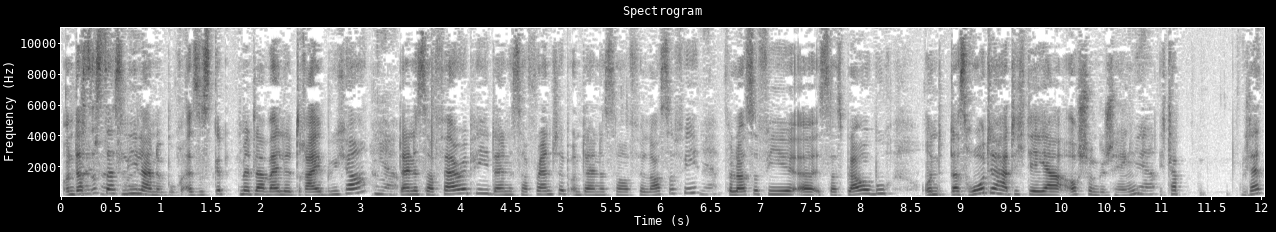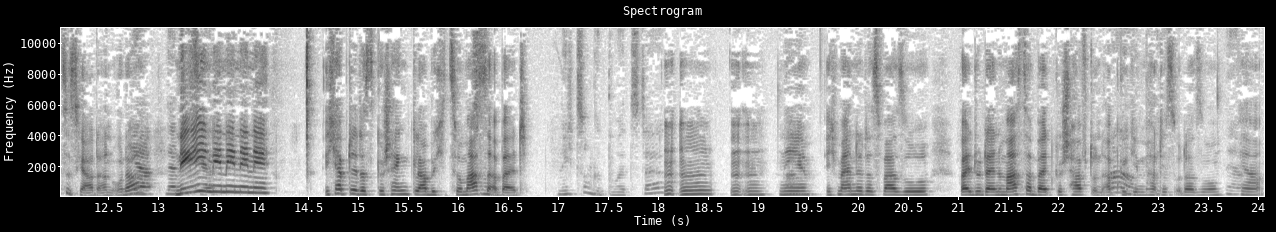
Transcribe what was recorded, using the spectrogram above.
Und das toll, ist das lilane Buch. Also es gibt mittlerweile drei Bücher. Ja. Dinosaur Therapy, Dinosaur Friendship und Dinosaur Philosophy. Ja. Philosophy äh, ist das blaue Buch. Und das rote hatte ich dir ja auch schon geschenkt. Ja. Ich glaube, letztes Jahr dann, oder? Ja, nee, Jahr. nee, nee, nee, nee. Ich habe dir das geschenkt, glaube ich, zur Masterarbeit. Nicht zum Geburtstag? Mm -mm, mm -mm. Nee, ah. ich meine, das war so, weil du deine Masterarbeit geschafft und ah, abgegeben okay. hattest oder so. Ja. ja.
